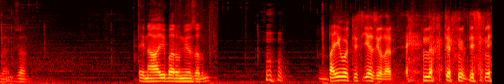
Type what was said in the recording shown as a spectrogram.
Güzel güzel. Enayi Baron'u yazalım. Dayı ultisi yazıyorlar. Nocturne ultisini.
